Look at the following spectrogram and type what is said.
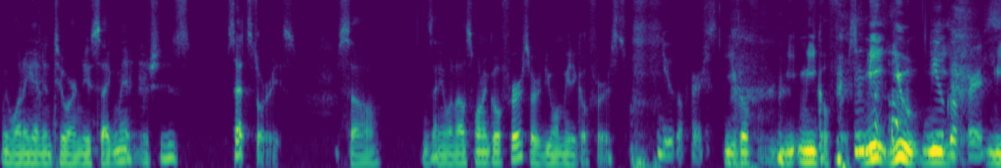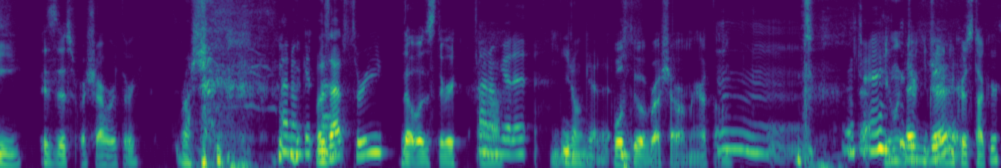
we want to get into our new segment, which is set stories. So, does anyone else want to go first, or do you want me to go first? You go first. You go. f- me, me go first. Me. You. You go first. Me. Is this Rush Hour three? Rush. I don't get Was that. that three? That was three. I Uh, don't get it. You don't get it. We'll do a Rush Hour marathon. Mm, You okay. don't like They're Jackie Chan and good. Chris Tucker?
